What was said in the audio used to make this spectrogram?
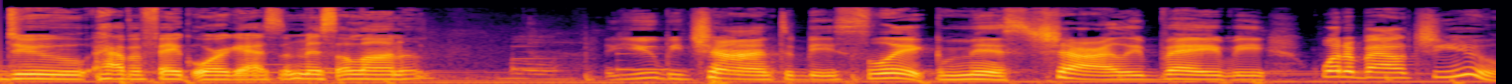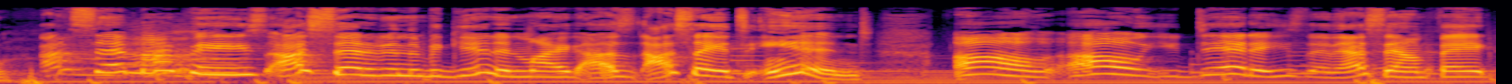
do have a fake orgasm. Miss Alana. You be trying to be slick, Miss Charlie, baby. What about you? I said my piece. I said it in the beginning. Like, I, I say it to end. Oh, oh, you did it. He said, that sound fake.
